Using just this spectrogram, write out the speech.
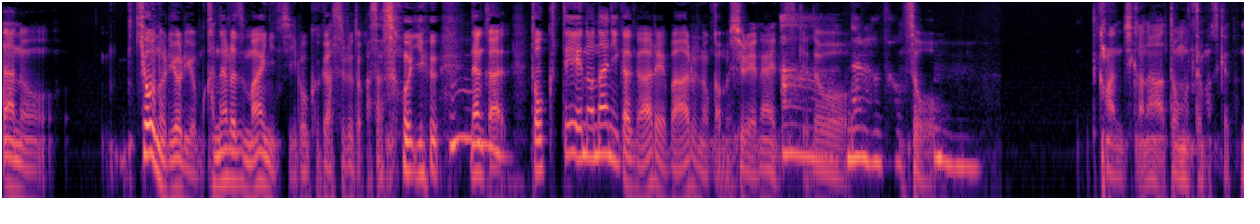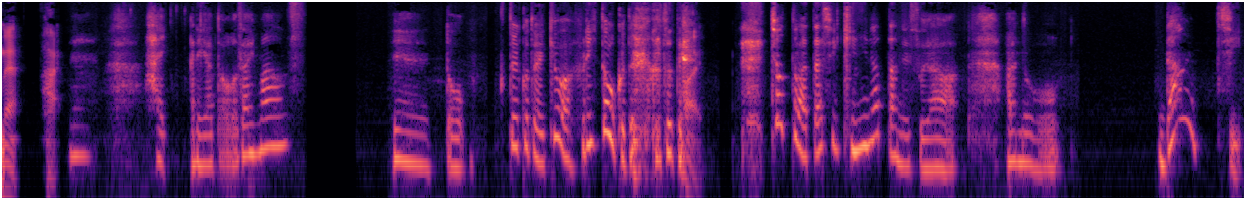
あの、今日の料理を必ず毎日録画するとかさ、そういう、なんか特定の何かがあればあるのかもしれないですけあどー、なるほど。そうう、ん感じかなと思ってますけどね。はい。ね、はい。ありがとうございます。えーっと、ということで今日はフリートークということで、はい。ちょっと私気になったんですが、あの、ランチ、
